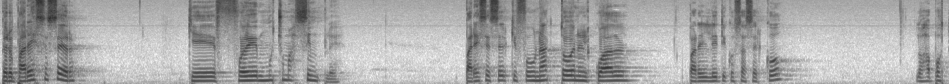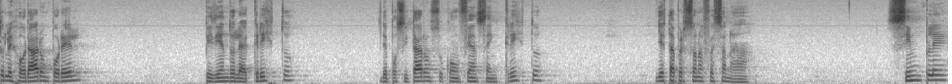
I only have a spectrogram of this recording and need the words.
Pero parece ser que fue mucho más simple Parece ser que fue un acto en el cual paralítico se acercó, los apóstoles oraron por él, pidiéndole a Cristo depositaron su confianza en Cristo y esta persona fue sanada. Simple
